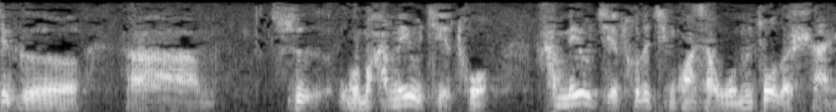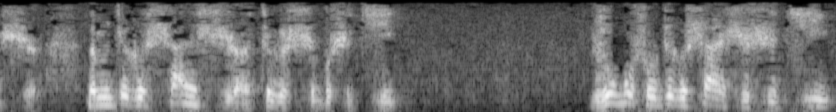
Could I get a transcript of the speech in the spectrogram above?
这个啊是我们还没有解脱，还没有解脱的情况下，我们做了善事。那么这个善事啊，这个是不是积？如果说这个善事是积，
